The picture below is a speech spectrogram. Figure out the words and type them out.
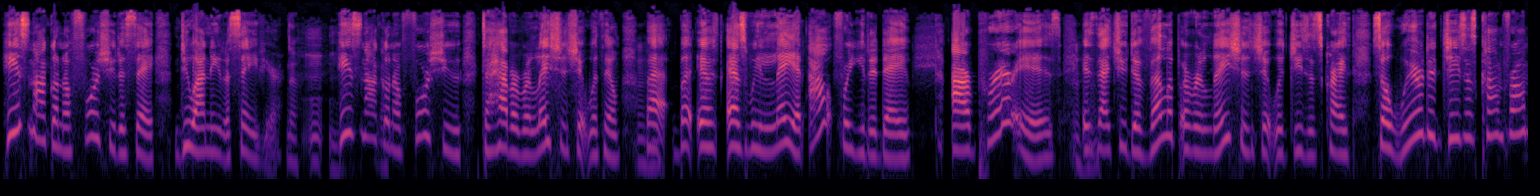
he's not going to force you to say, Do I need a savior? No. He's not going to force you to have a relationship with him. Mm-hmm. But but as, as we lay it out for you today, our prayer is Mm-hmm. is that you develop a relationship with Jesus Christ. So where did Jesus come from?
